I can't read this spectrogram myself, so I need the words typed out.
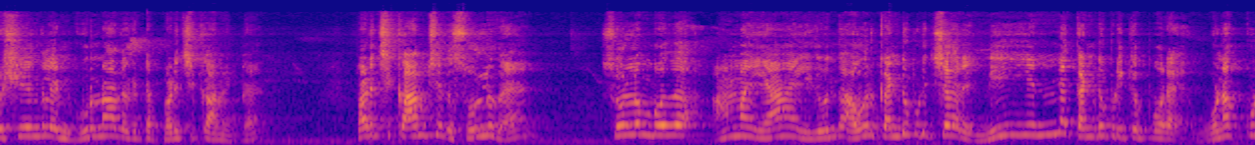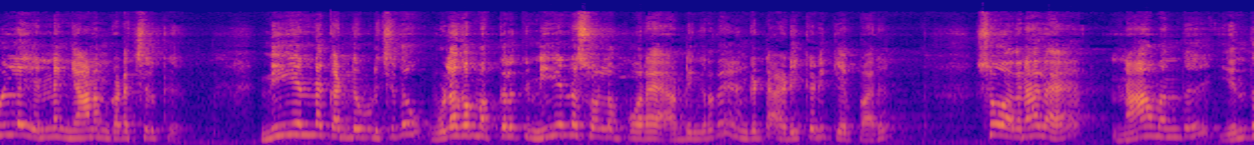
விஷயங்கள் என் குருநாதர்கிட்ட படித்து காமிப்பேன். படித்து காமிச்சு இதை சொல்லுவேன். சொல்லும்போது ஆமாய்யா இது வந்து அவர் கண்டுபிடிச்சாரு. நீ என்ன கண்டுபிடிக்க போற? உனக்குள்ள என்ன ஞானம் கிடைச்சிருக்கு? நீ என்ன கண்டுபிடிச்சதோ? உலக மக்களுக்கு நீ என்ன சொல்ல போற? அப்படிங்கிறத என்கிட்ட அடிக்கடி கேட்பாரு ஸோ அதனால் நான் வந்து எந்த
